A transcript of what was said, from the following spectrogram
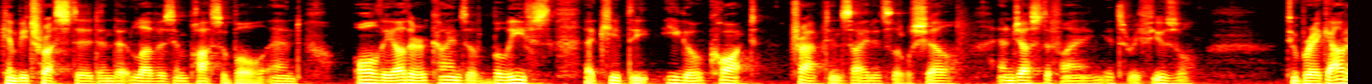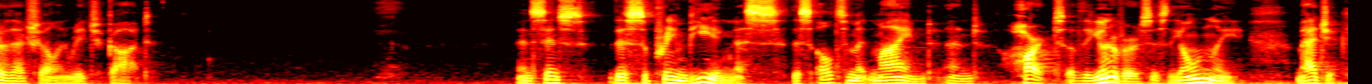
can be trusted and that love is impossible and all the other kinds of beliefs that keep the ego caught, trapped inside its little shell, and justifying its refusal to break out of that shell and reach God. And since this supreme beingness, this ultimate mind and heart of the universe is the only magic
